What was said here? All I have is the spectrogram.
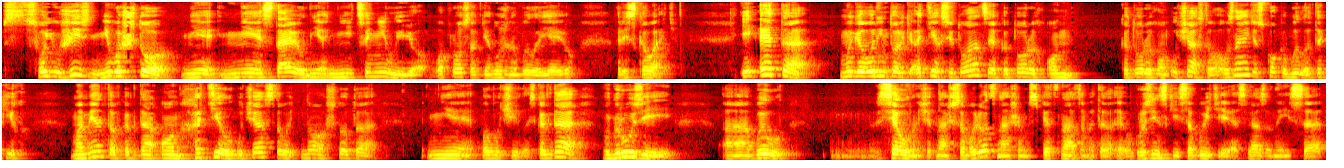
свою жизнь ни во что не, не ставил, не, не ценил ее в вопросах, где нужно было ею рисковать. И это мы говорим только о тех ситуациях, в которых он, в которых он участвовал. Вы знаете, сколько было таких моментов, когда он хотел участвовать, но что-то не получилось. Когда в Грузии а, был сел значит, наш самолет с нашим спецназом, это э, грузинские события, связанные с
